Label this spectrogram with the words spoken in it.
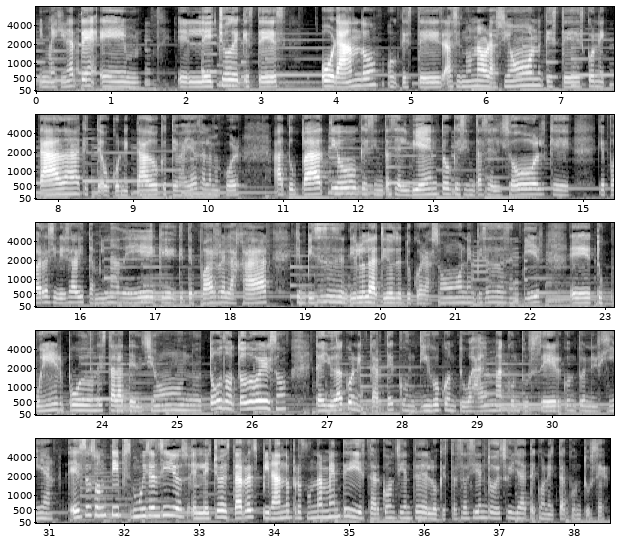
imagínate em, el hecho de que estés orando o que estés haciendo una oración, que estés conectada que te, o conectado, que te vayas a lo mejor a tu patio, que sientas el viento, que sientas el sol, que, que puedas recibir esa vitamina D, que, que, te puedas relajar, que empieces a sentir los latidos de tu corazón, empiezas a sentir eh, tu cuerpo, dónde está la tensión, todo, todo eso te ayuda a conectarte contigo, con tu alma, con tu ser, con tu energía. Esos son tips muy sencillos, el hecho de estar respirando profundamente y estar consciente de lo que estás haciendo, eso ya te conecta con tu ser.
